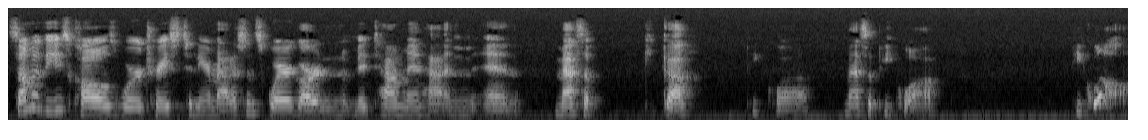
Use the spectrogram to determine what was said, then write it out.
Some of these calls were traced to near Madison Square Garden, Midtown Manhattan, and Massapequa. Pequa? Massapequa. Pequa,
